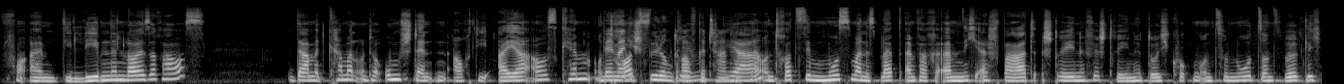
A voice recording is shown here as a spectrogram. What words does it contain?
vor allem die lebenden Läuse raus. Damit kann man unter Umständen auch die Eier auskämmen. Und Wenn man die trotzdem- Spülung draufgetan hat, Ja, ne? und trotzdem muss man, es bleibt einfach ähm, nicht erspart, Strähne für Strähne durchgucken und zur Not sonst wirklich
